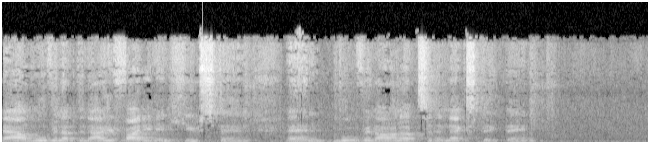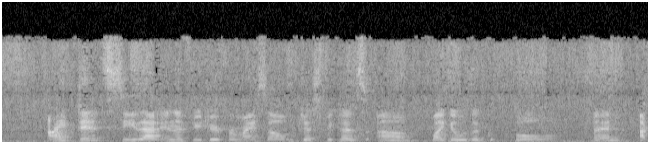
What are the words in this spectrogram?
now moving up to now you're fighting in Houston and moving on up to the next big thing? I did see that in the future for myself, just because um, like it was a goal, and I,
